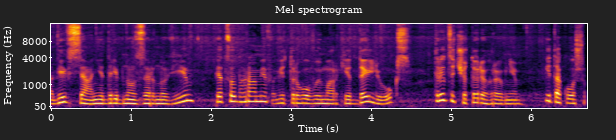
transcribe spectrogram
вівсяні дрібнозернові 500 грамів від торгової марки Deluxe 34 гривні. І також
